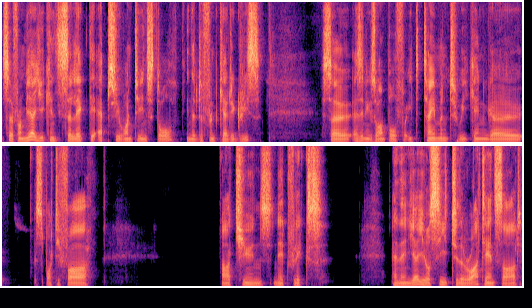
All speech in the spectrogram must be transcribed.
So from here, you can select the apps you want to install in the different categories. So as an example, for entertainment, we can go Spotify, iTunes, Netflix. And then here you'll see to the right-hand side,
